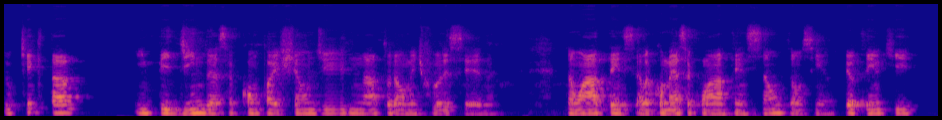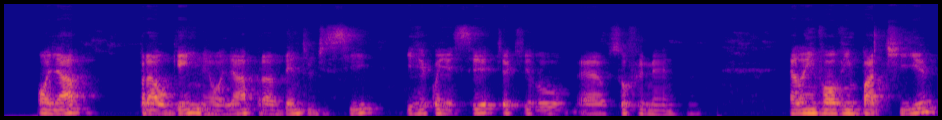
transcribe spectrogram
do que está impedindo essa compaixão de naturalmente florescer, né? Então a atenção, ela começa com a atenção, então assim, eu tenho que olhar para alguém, né, olhar para dentro de si e reconhecer que aquilo é sofrimento. Né? Ela envolve empatia,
